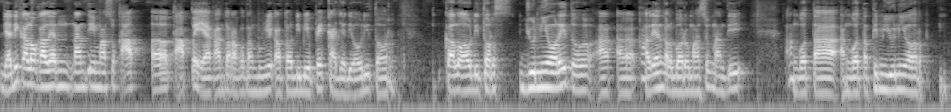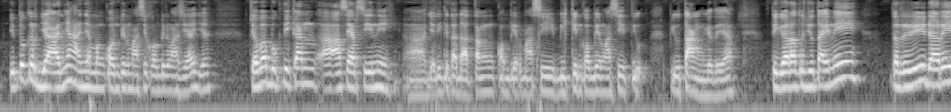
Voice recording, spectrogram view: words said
Jadi kalau kalian nanti masuk ke KP eh, ya, kantor akuntan publik atau di BPK jadi auditor, kalau auditor junior itu kalian kalau baru masuk nanti anggota anggota tim junior. Itu kerjaannya hanya mengkonfirmasi konfirmasi aja. Coba buktikan uh, asersi ini. Uh, jadi kita datang konfirmasi bikin konfirmasi piutang gitu ya. 300 juta ini terdiri dari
